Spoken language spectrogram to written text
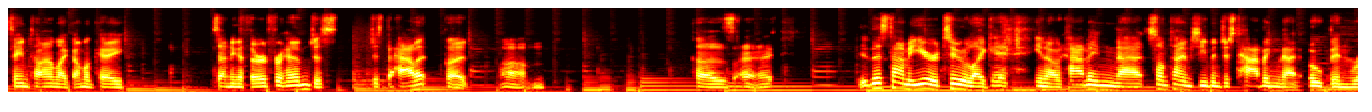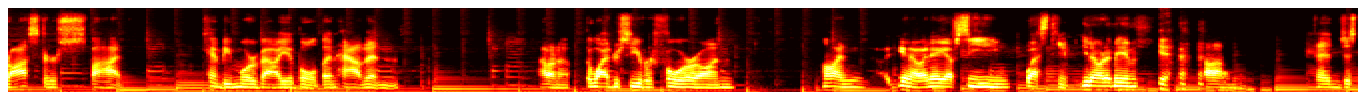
same time, like I'm okay sending a third for him just just to have it, but um, because I this time of year too like eh, you know having that sometimes even just having that open roster spot can be more valuable than having i don't know the wide receiver four on on you know an afc west team. You know what i mean? Yeah. Um, and just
